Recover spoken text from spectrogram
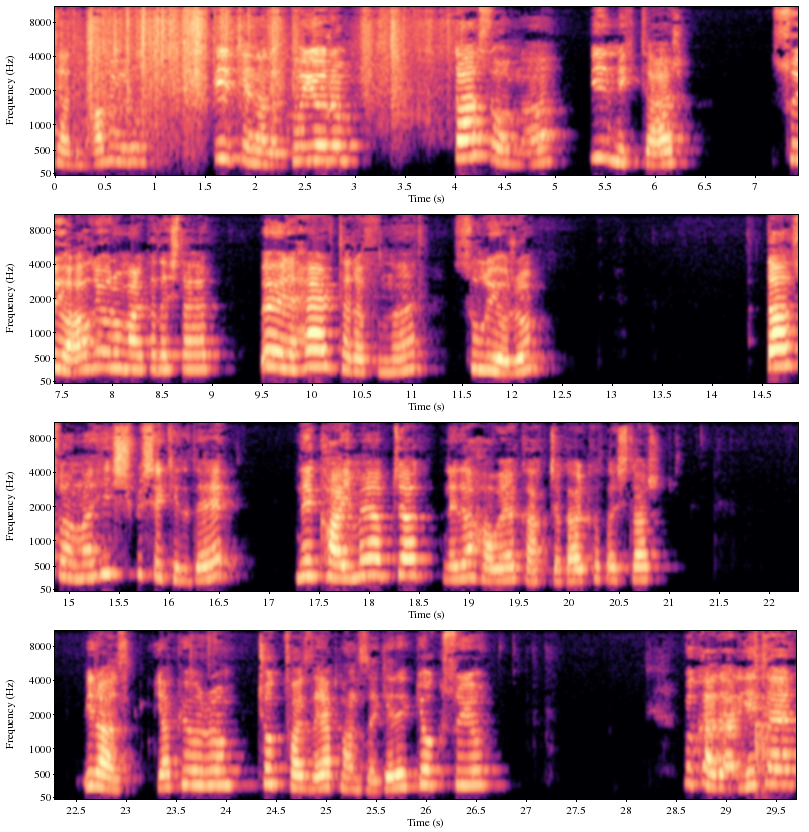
kağıdımı alıyorum. Bir kenara koyuyorum. Daha sonra bir miktar suyu alıyorum arkadaşlar. Böyle her tarafını suluyorum. Daha sonra hiçbir şekilde ne kayma yapacak ne de havaya kalkacak arkadaşlar. Biraz yapıyorum. Çok fazla yapmanıza gerek yok suyu. Bu kadar yeter.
